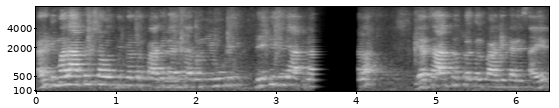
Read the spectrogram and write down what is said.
कारण की मला अपेक्षा होती प्रकल्प अधिकारी साहेबांनी एवढी लेखी दिली आपल्याला. याचा अर्थ प्रकल्प अधिकारी साहेब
